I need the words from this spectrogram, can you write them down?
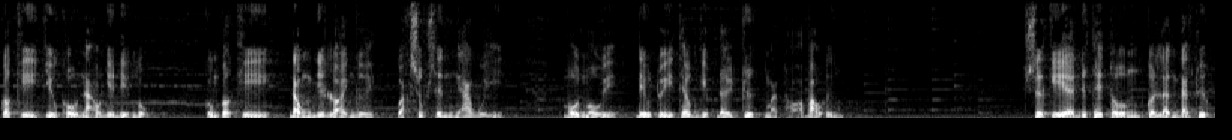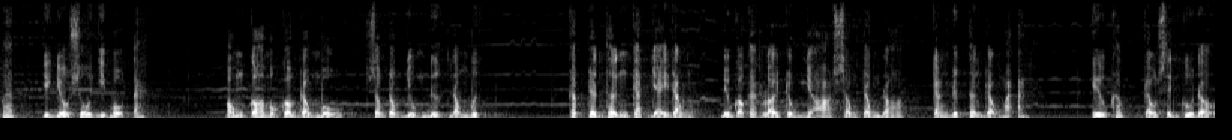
Có khi chịu khổ não như địa ngục. Cũng có khi đồng với loài người Hoặc súc sinh ngạ quỷ. Mỗi mũi đều tùy theo nghiệp đời trước mà thọ báo ứng. Xưa kia Đức Thế Tôn có lần đang thuyết pháp với vô số vị Bồ Tát Bỗng có một con rồng mù sống trong vùng nước nóng bức. Khắp trên thân các dãy rồng đều có các loài trùng nhỏ sống trong đó, cắn đứt thân rồng mà ăn. Kêu khóc cầu xin cứu độ.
